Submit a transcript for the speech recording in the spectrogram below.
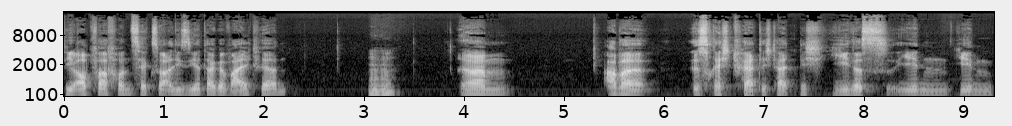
die Opfer von sexualisierter Gewalt werden. Mhm. Ähm, aber es rechtfertigt halt nicht jedes, jeden, jeden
